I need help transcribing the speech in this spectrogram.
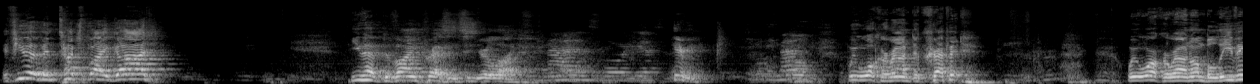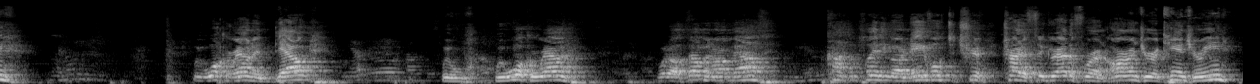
If you have been touched by God, you have divine presence in your life. Amen. Hear me. Amen. Um, we walk around decrepit. We walk around unbelieving. We walk around in doubt. We, we walk around with our thumb in our mouth, contemplating our navel to tri- try to figure out if we're an orange or a tangerine.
